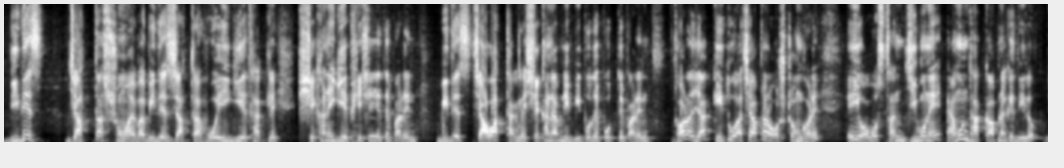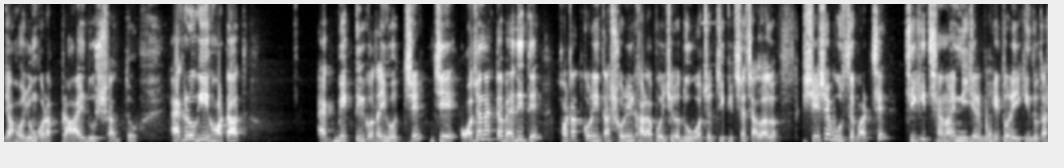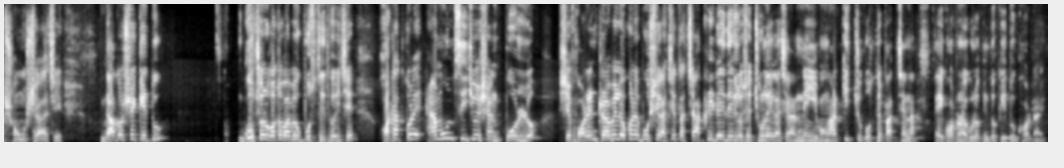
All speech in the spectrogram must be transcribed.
বিদেশ যাত্রার সময় বা বিদেশ যাত্রা হয়ে গিয়ে থাকলে সেখানে গিয়ে ফেসে যেতে পারেন। বিদেশ যাওয়ার থাকলে সেখানে আপনি বিপদে পড়তে পারেন। ধরা যাক কেতু আছে আপনার অষ্টম ঘরে। এই অবস্থান জীবনে এমন ধাক্কা আপনাকে দিল যা হজম করা প্রায় দুঃসাধ্য। এক রোগী হঠাৎ এক ব্যক্তির কথাই হচ্ছে যে, অজানা একটা ব্যাধিতে হঠাৎ করেই তার শরীর খারাপ হয়েছিল, দু বছর চিকিৎসা চালালো। শেষে বুঝতে পারছে, চিকিৎসা নয়, নিজের ভেতরেই কিন্তু তার সমস্যা আছে। দ্বাদশে কেতু গোচরগতভাবে উপস্থিত হয়েছে। হঠাৎ করে এমন সিচুয়েশান পড়ল, সে ফরেন ট্রাভেলে ওখানে বসে আছে, তার চাকরিটাই দেখল, সে চলে গেছে আর নেই এবং আর কিচ্ছু করতে পারছে না। এই ঘটনাগুলো কিন্তু কেতু ঘটায়।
